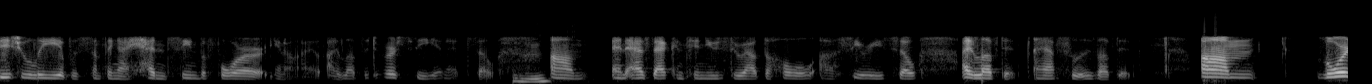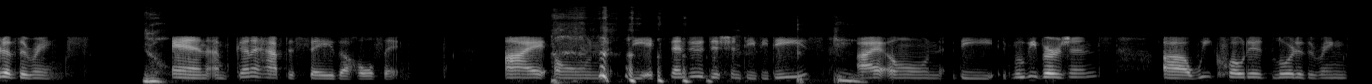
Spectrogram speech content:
visually, it was something I hadn't seen before. You know, I, I love the diversity in it. So, Mhm. um, and as that continued throughout the whole uh, series, so I loved it. I absolutely loved it. Um, Lord of the Rings No. and I'm gonna have to say the whole thing. I own the extended edition DVDs. I own the movie versions. Uh, we quoted Lord of the Rings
